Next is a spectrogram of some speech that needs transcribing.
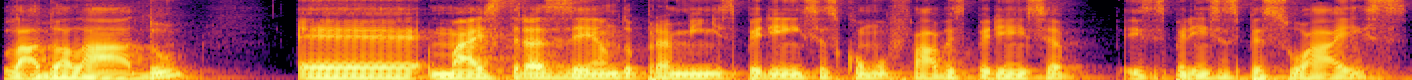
lado a lado. É, mas trazendo pra mim experiências como o Fábio, experiência, experiências pessoais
